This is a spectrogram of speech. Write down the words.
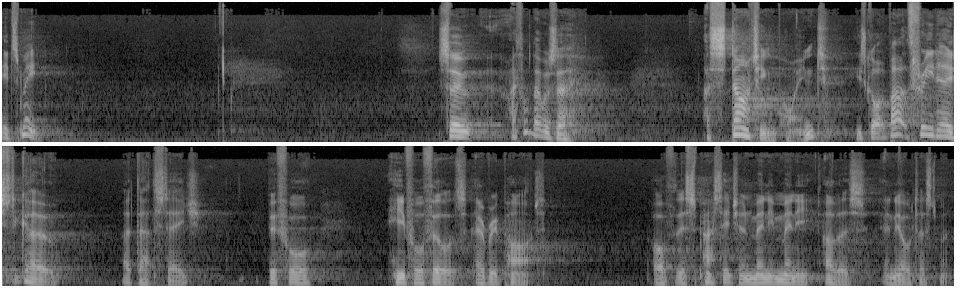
It's me. So I thought that was a, a starting point. He's got about three days to go at that stage before he fulfills every part of this passage and many, many others in the Old Testament.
